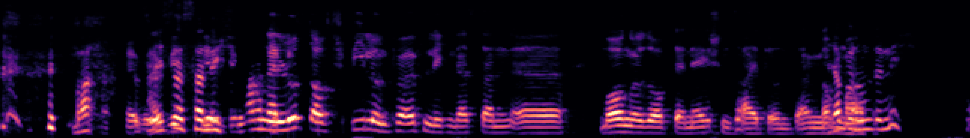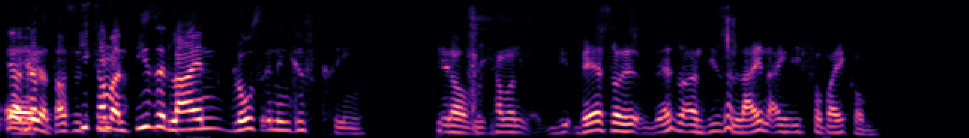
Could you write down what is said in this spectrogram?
heißt das dann nicht? Wir machen dann Lust aufs Spiel und veröffentlichen das dann äh, morgen oder so auf der Nation-Seite und sagen nochmal. Ja, warum denn nicht? Ja, äh, das, wie kann man diese Line bloß in den Griff kriegen? Genau, wie kann man, wie, wer, soll, wer soll an dieser Line eigentlich vorbeikommen?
